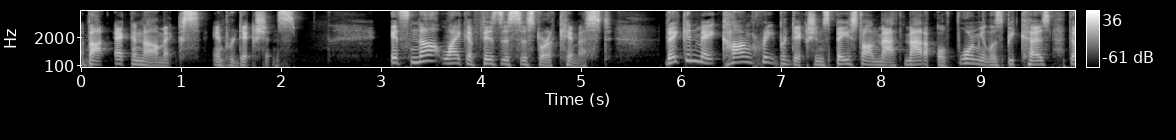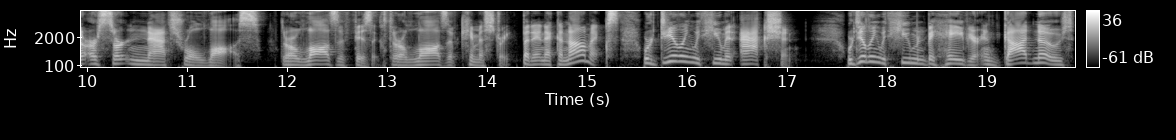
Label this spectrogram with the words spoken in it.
about economics and predictions. It's not like a physicist or a chemist. They can make concrete predictions based on mathematical formulas because there are certain natural laws. There are laws of physics, there are laws of chemistry. But in economics, we're dealing with human action. We're dealing with human behavior, and God knows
